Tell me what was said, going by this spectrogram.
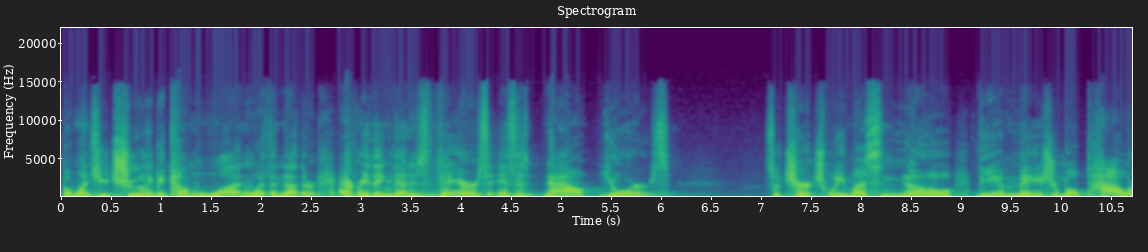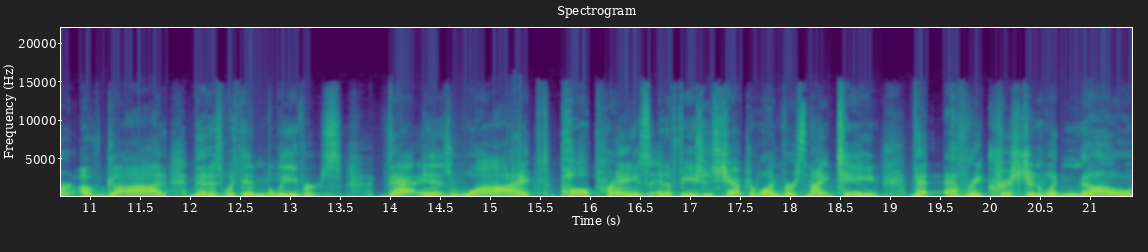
But once you truly become one with another, everything that is theirs is now yours. So, church, we must know the immeasurable power of God that is within believers. That is why Paul prays in Ephesians chapter 1 verse 19 that every Christian would know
